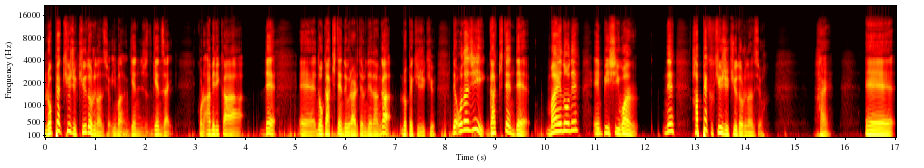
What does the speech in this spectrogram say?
699ドルなんですよ、今現、現在。このアメリカで、えー、の楽器店で売られてる値段が699。で、同じ楽器店で、前のね、NPC1、ね、899ドルなんですよ。はい。えー、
